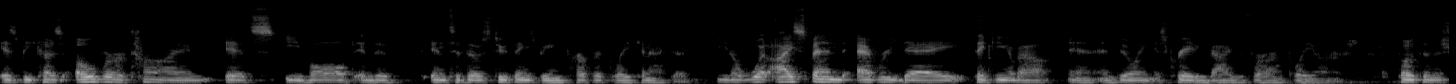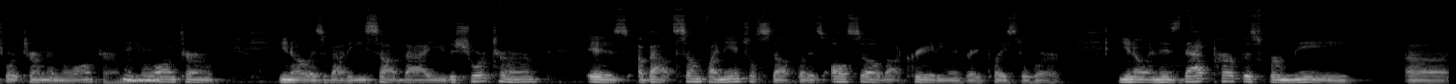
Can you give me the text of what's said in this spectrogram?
is because over time it's evolved into into those two things being perfectly connected. You know, what I spend every day thinking about and, and doing is creating value for our employee owners. both in the short term and the long term. Mm-hmm. And the mm-hmm. long term, you know, is about ESOP value. The short term is about some financial stuff, but it's also about creating a great place to work. You know, and is that purpose for me uh,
